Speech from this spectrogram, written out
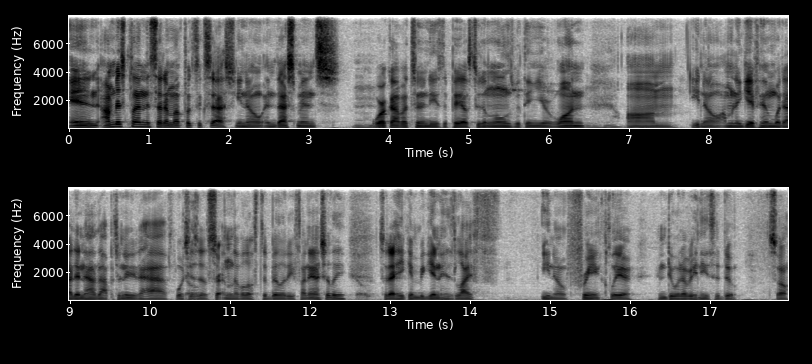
And I'm just planning to set him up for success, you know, investments, mm-hmm. work opportunities to pay off student loans within year one. Mm-hmm. Um, you know, I'm gonna give him what I didn't have the opportunity to have, which is a certain level of stability financially, Dope. so that he can begin his life, you know, free and clear and do whatever he needs to do. So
